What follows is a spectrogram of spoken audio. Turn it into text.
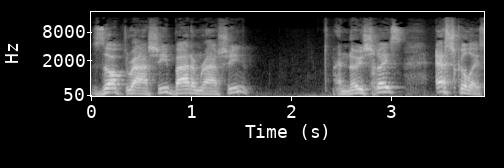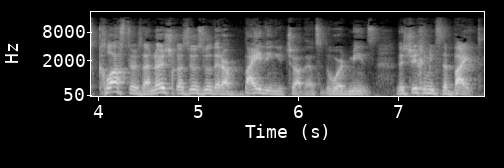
Zokt Rashi, bottom Rashi, and noishches, eshkoles, clusters, and noishches that are biting each other. That's what the word means. The means to bite,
